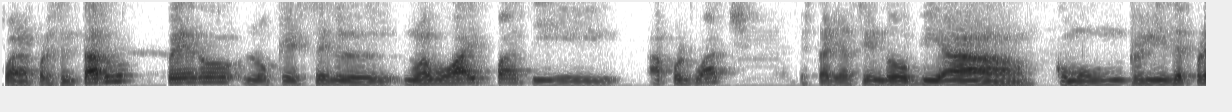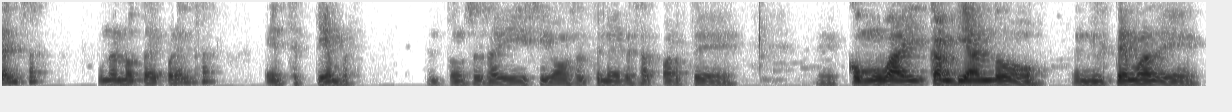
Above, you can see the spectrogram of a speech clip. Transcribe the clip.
para presentarlo, pero lo que es el nuevo iPad y Apple Watch, estaría haciendo vía como un release de prensa, una nota de prensa en septiembre. Entonces ahí sí vamos a tener esa parte, eh, cómo va a ir cambiando en el tema de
